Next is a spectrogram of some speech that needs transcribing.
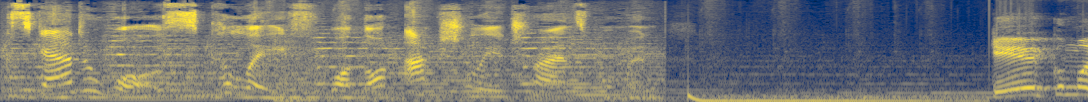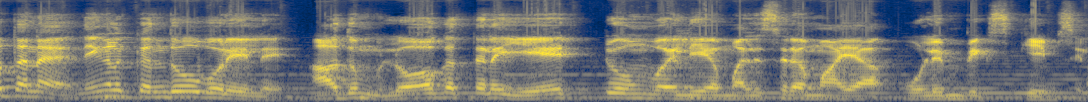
The scandal was Khalif, while not actually a trans woman, കേൾക്കുമ്പോൾ തന്നെ നിങ്ങൾക്ക് എന്തോ പോലെയില്ലേ? അതും ലോകത്തിലെ ഏറ്റവും വലിയ മത്സരമായ ഒളിമ്പിക്സ് ഗെയിംസിൽ.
